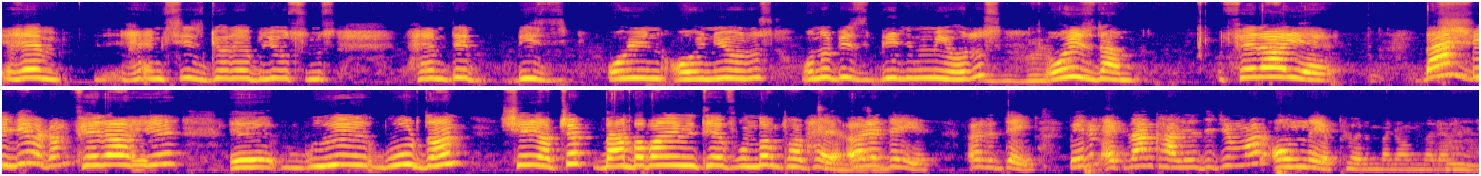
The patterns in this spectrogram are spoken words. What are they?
hem hem siz görebiliyorsunuz hem de biz oyun oynuyoruz. Onu biz bilmiyoruz. O yüzden Feraye Ben biliyorum. Feraye e, bu- buradan şey yapacak. Ben babaannemin telefonundan PUBG Hayır öyle değil. Öyle değil. Benim ekran kaydedicim var. Onunla yapıyorum ben onları. Hı.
